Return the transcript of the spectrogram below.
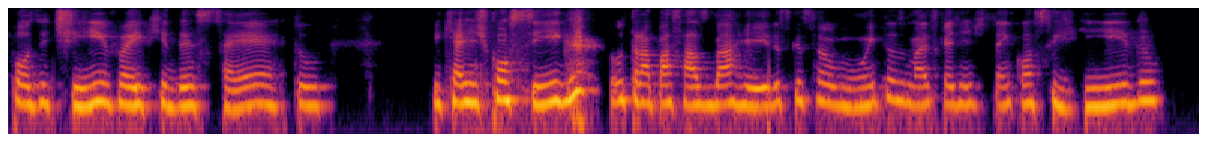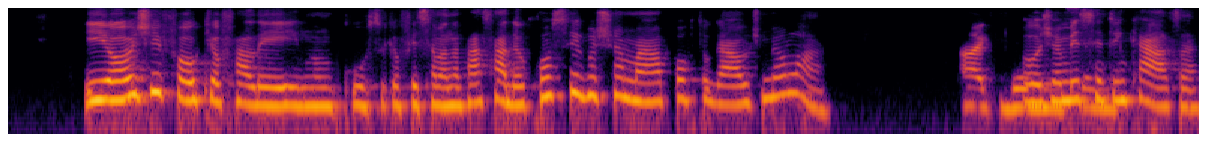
positiva e que dê certo e que a gente consiga ultrapassar as barreiras, que são muitas, mas que a gente tem conseguido. E hoje foi o que eu falei num curso que eu fiz semana passada, eu consigo chamar Portugal de meu lar. Ai, hoje eu me sinto em casa.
